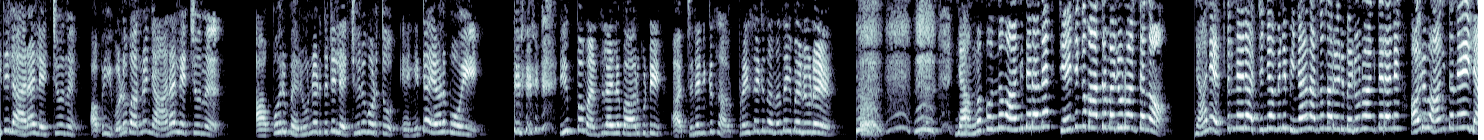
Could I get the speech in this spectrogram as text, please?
ഇതിൽ ആരാ ലച്ചുന്ന്? അപ്പൊ ഇവൾ പറഞ്ഞു ഞാനാ ലച്ചുന്ന്. അപ്പൊ ഒരു ബലൂൺ എടുത്തിട്ട് ലച്ചുവിന് കൊടുത്തു. എന്നിട്ട് അയാൾ പോയി. ഇപ്പൊ മനസ്സിലായ പാർക്കുട്ടി? അച്ഛൻ എനിക്ക് സർപ്രൈസ് ആയിട്ട് തന്നത് ഈ ബലൂണ്. ഞങ്ങൾക്കൊന്നും വാങ്ങി തരാതെ ചേച്ചിക്ക് മാത്രം ബലൂൺ വാങ്ങി തന്നോ ഞാൻ എത്ര നേരം അച്ഛന്റെ അമ്മയുടെ പിന്നാലെ നടന്നതല്ലേ ബലൂൺ വാങ്ങി തരാന് ആരും വാങ്ങി തന്നേയില്ല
